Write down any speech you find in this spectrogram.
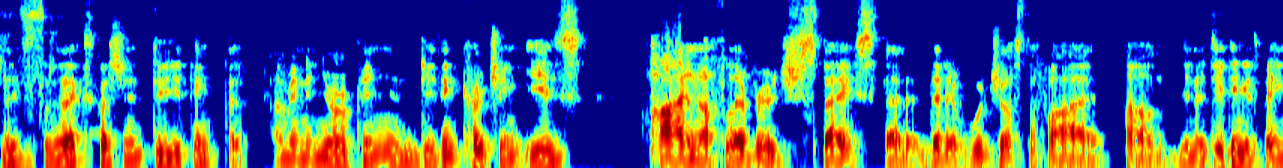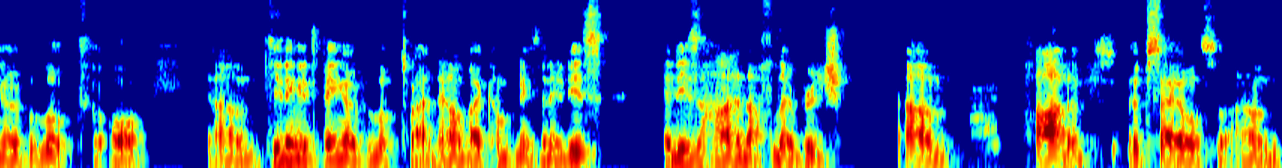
leads to the next question. Do you think that I mean, in your opinion, do you think coaching is high enough leverage space that that it would justify? Um, you know, do you think it's being overlooked, or um, do you think it's being overlooked right now by companies, and it is it is a high enough leverage um, part of of sales, um,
